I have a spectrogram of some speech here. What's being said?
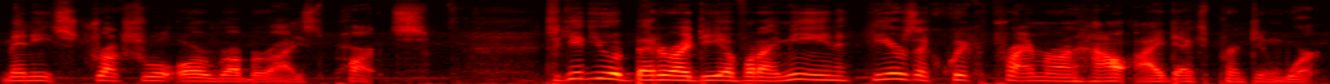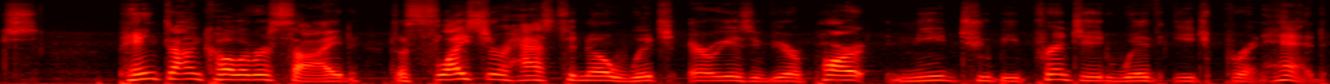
many structural or rubberized parts. To give you a better idea of what I mean, here's a quick primer on how IDEX printing works. Paint on color aside, the slicer has to know which areas of your part need to be printed with each print head.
